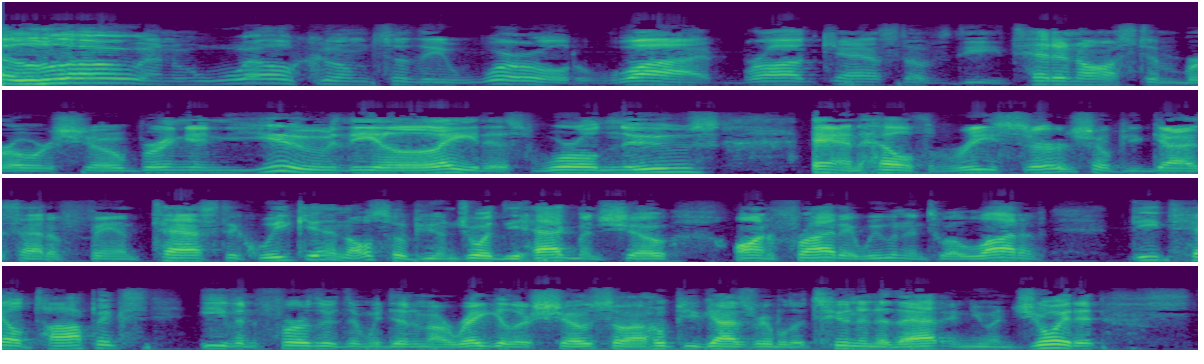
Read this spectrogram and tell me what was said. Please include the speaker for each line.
Speaker 1: Hello and welcome to the worldwide broadcast of the Ted and Austin Broer Show, bringing you the latest world news and health research. Hope you guys had a fantastic weekend. Also, hope you enjoyed the Hagmann Show on Friday. We went into a lot of detailed topics, even further than we did in our regular show. So I hope you guys were able to tune into that and you enjoyed it.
